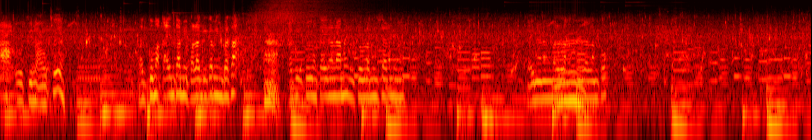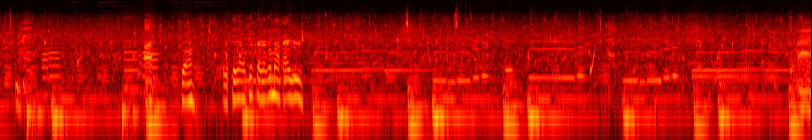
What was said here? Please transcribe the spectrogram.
Ah, okay na okay. Pag kumakain kami, palagi kaming basa. Kasi ito yung kainan namin, ito yung lamisa namin. Eh. Kainan ng malalakas na Mm. nilalang to. So, okay na okay talaga mga kaidol. Ah.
